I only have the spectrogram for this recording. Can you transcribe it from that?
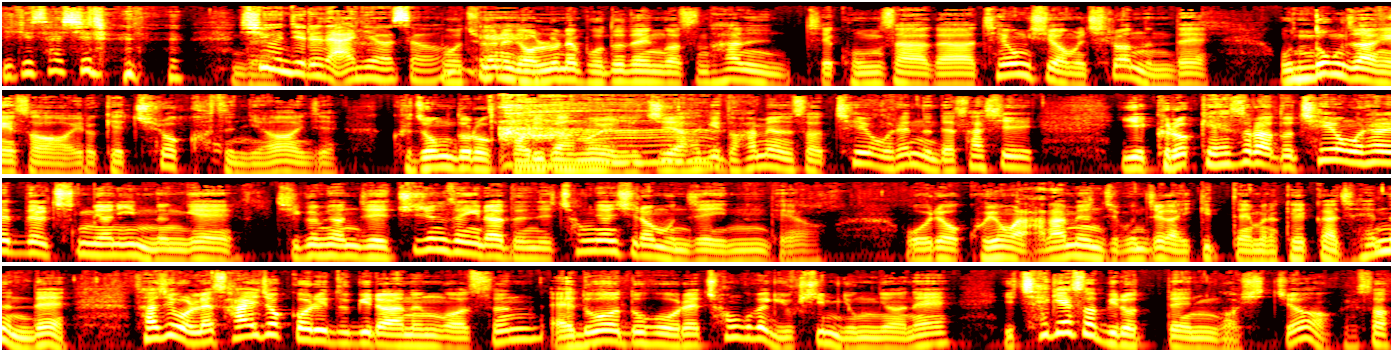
이게 사실은 네. 쉬운 일은 아니어서. 뭐 최근에 네. 언론에 보도된 것은 한 이제 공사가 채용 시험을 치렀는데 운동장에서 이렇게 치렀거든요. 이제 그 정도로 거리감을 아. 유지하기도 하면서 채용을 했는데 사실 이게 그렇게 해서라도 채용을 해야 될 측면이 있는 게 지금 현재 취준생이라든지 청년 실업 문제에 있는데요. 오히려 고용을 안 하면 이제 문제가 있기 때문에 그렇게까지 했는데 사실 원래 사회적 거리두기라는 것은 에드워드 홀의 1966년에 이 책에서 비롯된 것이죠. 그래서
